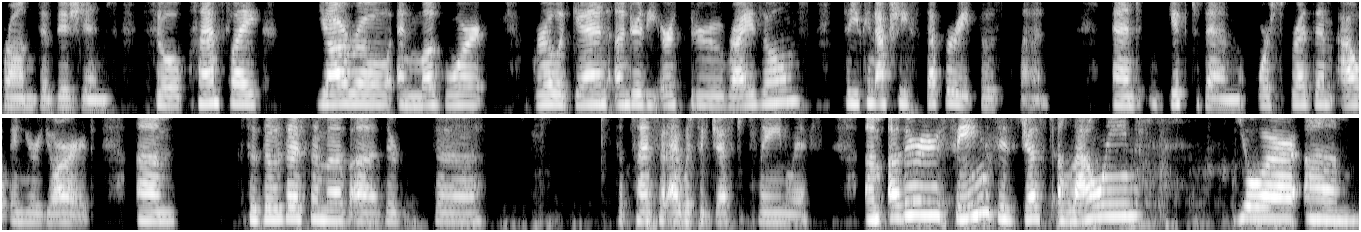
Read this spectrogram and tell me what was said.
from divisions. So plants like yarrow and mugwort grow again under the earth through rhizomes. So you can actually separate those plants and gift them or spread them out in your yard. Um, so those are some of uh, the, the, the plants that I would suggest playing with. Um, other things is just allowing your, um,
